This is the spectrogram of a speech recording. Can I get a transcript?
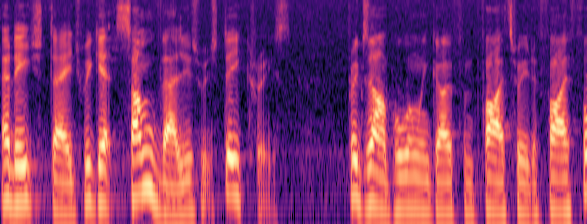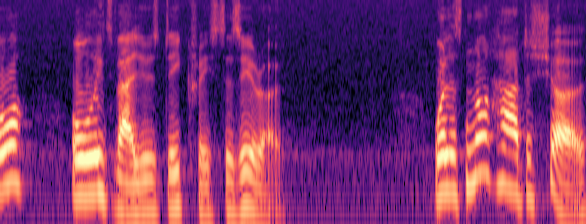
At each stage, we get some values which decrease. For example, when we go from phi 3 to phi 4, all these values decrease to 0. Well, it's not hard to show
